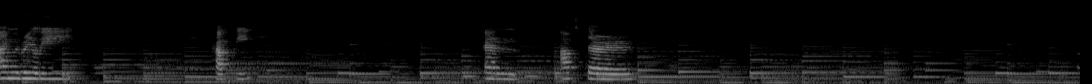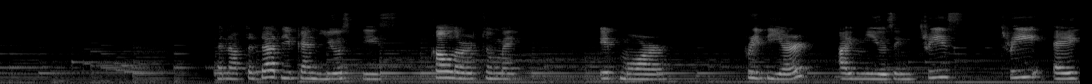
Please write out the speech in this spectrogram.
I'm really happy. And after after that you can use this color to make it more prettier. I'm using 3 3 8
